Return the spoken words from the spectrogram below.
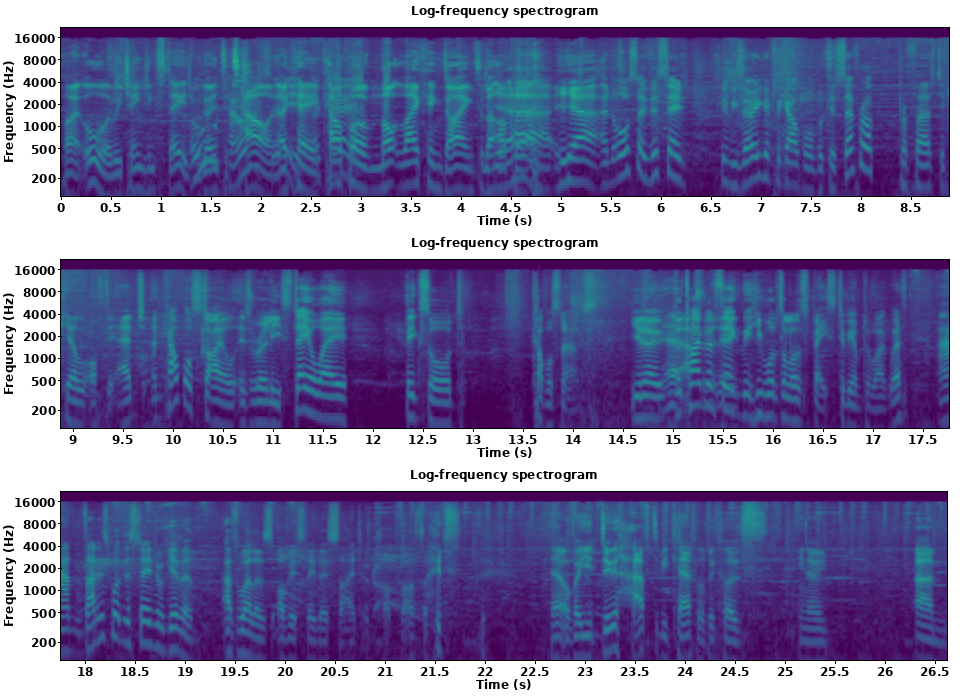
Like, oh, are we changing stage? Ooh, We're going to Town town. Okay, okay. Not liking dying to the upper. yeah, yeah, and also this stage is going to be very good for Calpol because Sephiroth prefers to kill off the edge, and Calpol's style is really stay away, big sword, couple snaps. You know, Yeah, the type of thing that he wants a lot of space to be able to work with, and that is what this stage will give him, as well as obviously those side and top bar sides. Yeah, although you do have to be careful because, you know, um,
